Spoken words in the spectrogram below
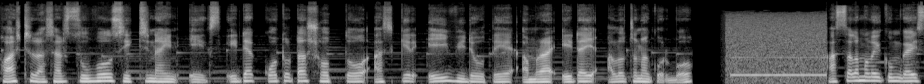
first rusher Shuvo sixty nine X এটা কতটা সত্য? আজকের এই ভিডিওতে আমরা এটাই আলোচনা করব। আসসালামু আলাইকুম গাইস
